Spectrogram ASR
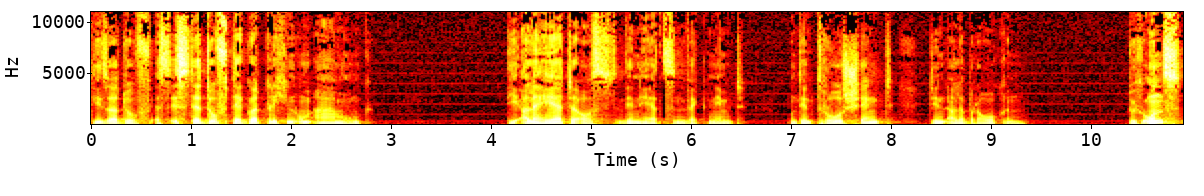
dieser Duft, es ist der Duft der göttlichen Umarmung, die alle Härte aus den Herzen wegnimmt und den Trost schenkt, den alle brauchen. Durch uns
